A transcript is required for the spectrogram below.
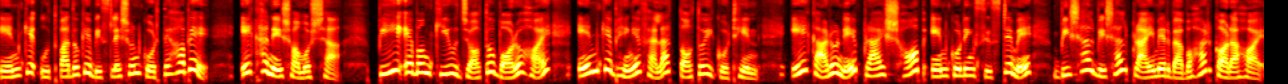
এনকে উৎপাদকে বিশ্লেষণ করতে হবে। এখানেই সমস্যা। পি এবং কিউ যত বড় হয় এনকে ভেঙে ফেলা ততই কঠিন। এ কারণে প্রায় সব এনকোডিং সিস্টেমে বিশাল বিশাল প্রাইমের ব্যবহার করা হয়।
